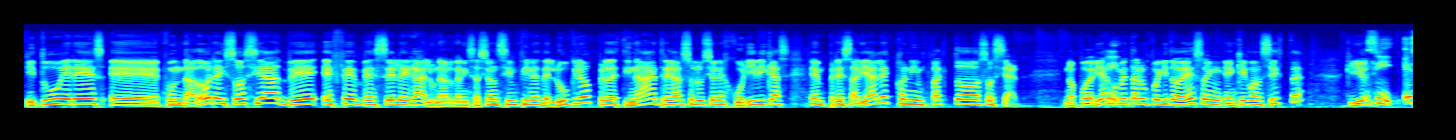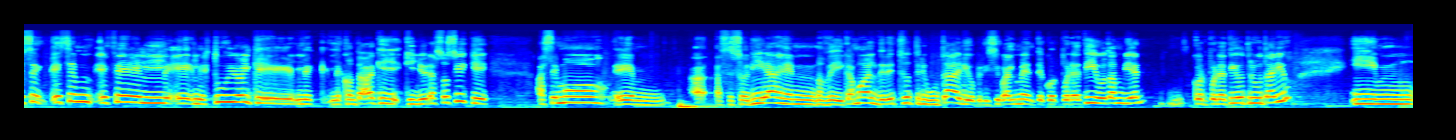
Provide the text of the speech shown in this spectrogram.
y tú eres eh, fundadora y socia de FBC Legal, una organización sin fines de lucro, pero destinada a entregar soluciones jurídicas empresariales con impacto social. ¿Nos podrías Sí. comentar un poquito de eso? ¿En, en qué consiste? Sí, ese, es el, estudio el que les, contaba que, yo era socio y que hacemos a- asesorías, nos dedicamos al derecho tributario principalmente, corporativo también, corporativo tributario, y mm,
